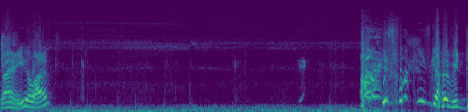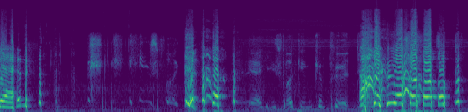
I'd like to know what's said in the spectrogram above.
Ryan, are you alive? Oh, he's fuck, he's gotta be dead. he's fucking. Yeah, he's fucking kaput. oh no!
